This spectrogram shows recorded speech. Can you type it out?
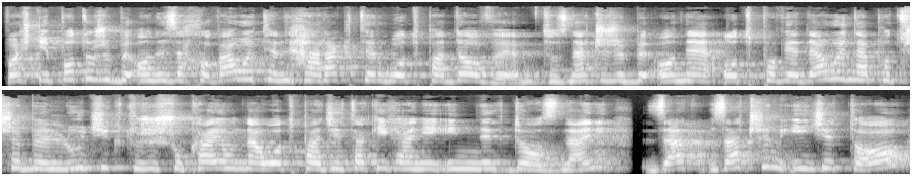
Właśnie po to, żeby one zachowały ten charakter łotpadowy, to znaczy, żeby one odpowiadały na potrzeby ludzi, którzy szukają na łotpadzie takich, a nie innych doznań. Za, za czym idzie to,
